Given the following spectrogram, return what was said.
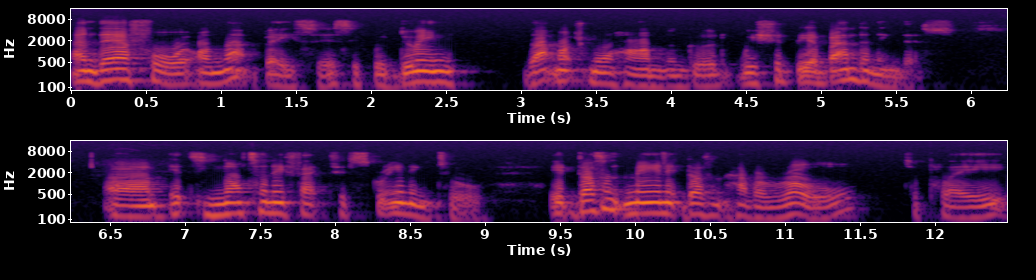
and therefore on that basis if we're doing that much more harm than good, we should be abandoning this. Um, it's not an effective screening tool. It doesn't mean it doesn't have a role to play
